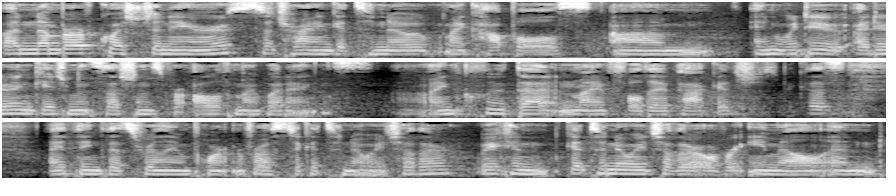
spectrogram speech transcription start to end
a number of questionnaires to try and get to know my couples. Um, and we do, I do engagement sessions for all of my weddings. Uh, I include that in my full day package just because I think that's really important for us to get to know each other. We can get to know each other over email and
